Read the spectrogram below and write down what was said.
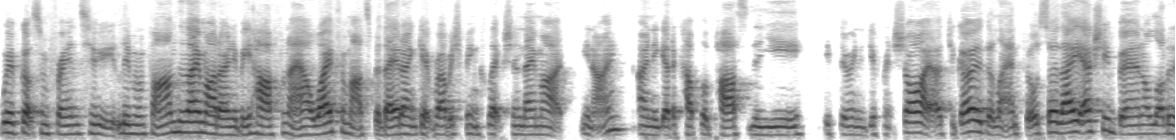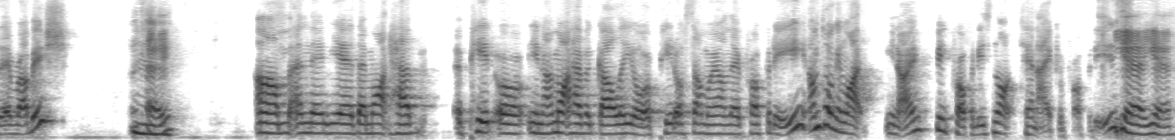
we've got some friends who live on farms and they might only be half an hour away from us but they don't get rubbish bin collection. They might you know only get a couple of passes a year if they're in a different shire to go to the landfill. So they actually burn a lot of their rubbish. Okay. um, and then yeah, they might have a pit or you know might have a gully or a pit or somewhere on their property. I'm talking like you know big properties, not ten acre properties. Yeah, yeah.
